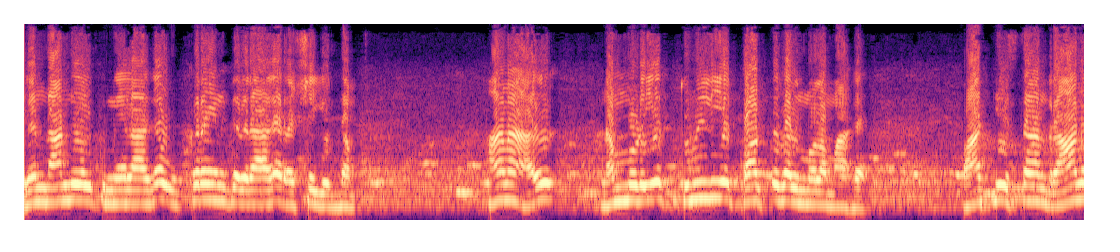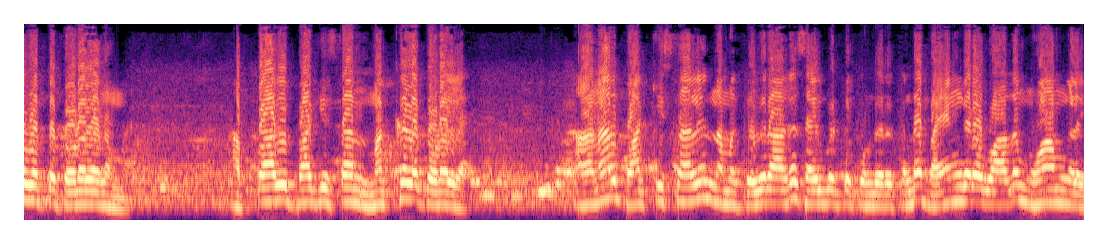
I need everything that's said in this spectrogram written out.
இரண்டு ஆண்டுகளுக்கு மேலாக உக்ரைனுக்கு எதிராக ரஷ்ய யுத்தம். ஆனால் நம்முடைய துல்லிய தாக்குதல் மூலமாக பாகிஸ்தான் ராணுவத்தை தொடல நம்ம. அப்பாவி பாகிஸ்தான் மக்களை தொடல. ஆனால் பாகிஸ்தானில் நமக்கு எதிராக செயல்பட்டு கொண்டிருக்கின்ற பயங்கரவாத முகாம்களை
